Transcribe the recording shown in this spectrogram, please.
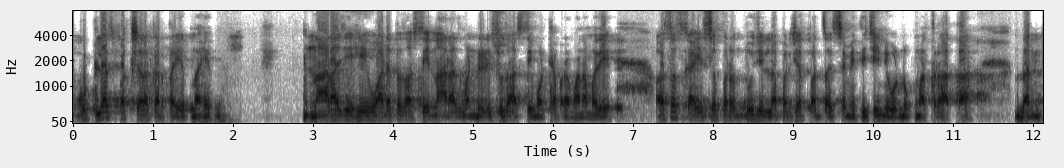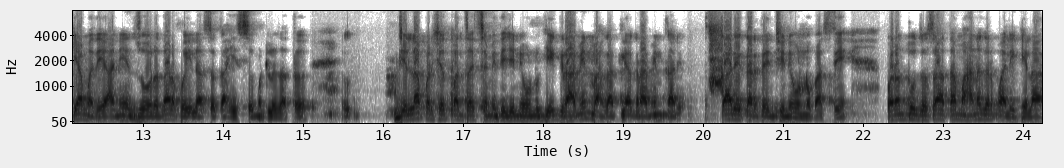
कुठल्याच पक्षाला करता येत नाहीत. नाराजी ही वाढतच असते नाराज मंडळी सुद्धा असते मोठ्या प्रमाणामध्ये. असंच काहीच परंतु जिल्हा परिषद पंचायत समितीची निवडणूक मात्र आता दणक्यामध्ये आणि जोरदार होईल असं काहीच म्हटलं जातं. जिल्हा परिषद पंचायत समितीची निवडणूक ही ग्रामीण भागातल्या ग्रामीण कार्य कार्यकर्त्यांची निवडणूक असते. परंतु जसं आता महानगरपालिकेला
